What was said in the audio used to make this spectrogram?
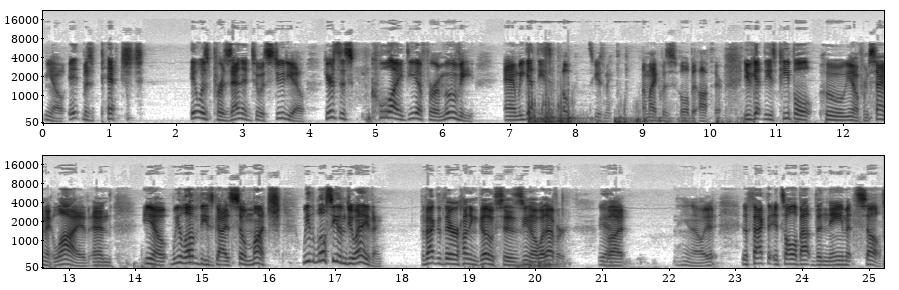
you know, it was pitched, it was presented to a studio. Here's this cool idea for a movie, and we get these. Oh, excuse me, my mic was a little bit off there. You get these people who, you know, from Saturday Night Live, and you know, we love these guys so much. We will see them do anything. The fact that they're hunting ghosts is, you know, whatever. yeah. But you know, it, the fact that it's all about the name itself,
